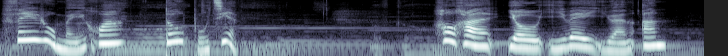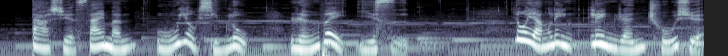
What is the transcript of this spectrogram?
飞入梅花都不见？后汉有一位元安，大雪塞门，无有行路，人谓已死。洛阳令令人除雪，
